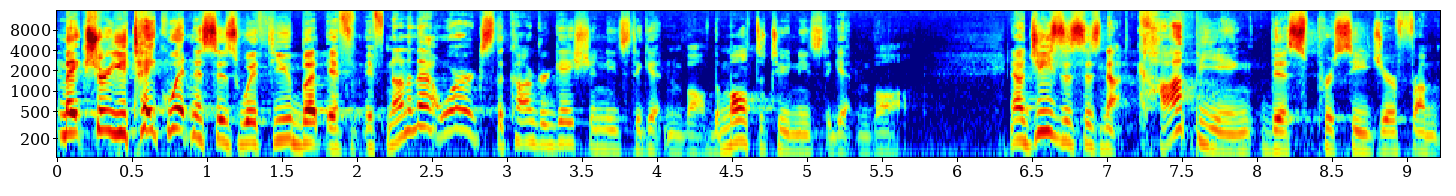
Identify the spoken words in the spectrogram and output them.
make sure you take witnesses with you. But if, if none of that works, the congregation needs to get involved. The multitude needs to get involved. Now, Jesus is not copying this procedure from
